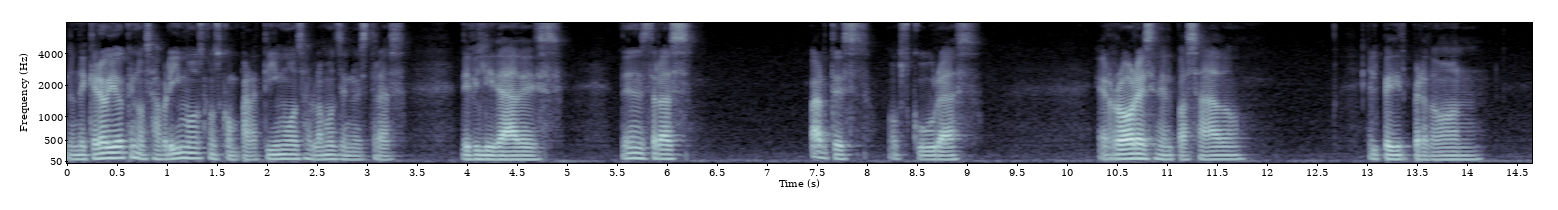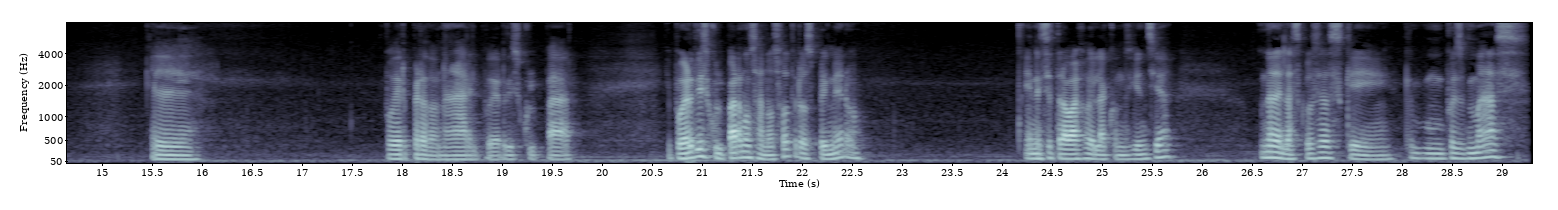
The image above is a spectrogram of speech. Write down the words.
en donde creo yo que nos abrimos, nos compartimos, hablamos de nuestras debilidades, de nuestras partes oscuras, errores en el pasado, el pedir perdón, el poder perdonar, el poder disculpar y poder disculparnos a nosotros primero. En ese trabajo de la conciencia, una de las cosas que, pues más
